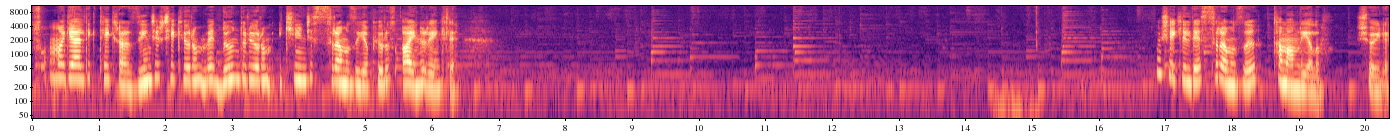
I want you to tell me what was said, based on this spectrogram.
Sonuna geldik. Tekrar zincir çekiyorum ve döndürüyorum. İkinci sıramızı yapıyoruz aynı renkli. Bu şekilde sıramızı tamamlayalım. Şöyle.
